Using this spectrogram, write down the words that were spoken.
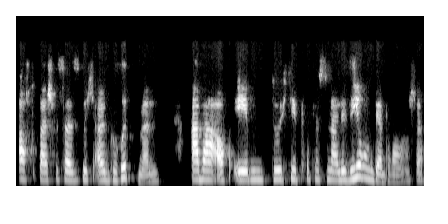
auch beispielsweise durch Algorithmen, aber auch eben durch die Professionalisierung der Branche,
